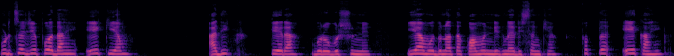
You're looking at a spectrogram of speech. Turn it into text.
पुढचं जे पद आहे एक यम अधिक तेरा बरोबर शून्य. यामधून आता कॉमन निघणारी संख्या फक्त एक आहे.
